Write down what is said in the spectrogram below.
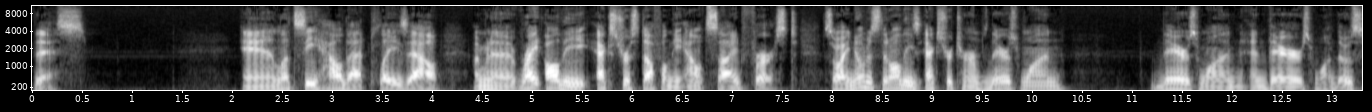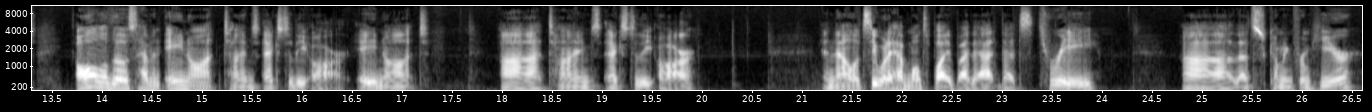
this. And let's see how that plays out. I'm going to write all the extra stuff on the outside first. So I notice that all these extra terms, there's one, there's one, and there's one. Those, all of those have an a naught times x to the r. a naught uh, times x to the r. And now let's see what I have multiplied by that. That's 3. Uh, that's coming from here.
